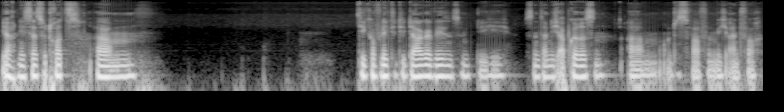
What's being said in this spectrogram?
ja, nichtsdestotrotz, ähm, die Konflikte, die da gewesen sind, die sind dann nicht abgerissen. Ähm, und es war für mich einfach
